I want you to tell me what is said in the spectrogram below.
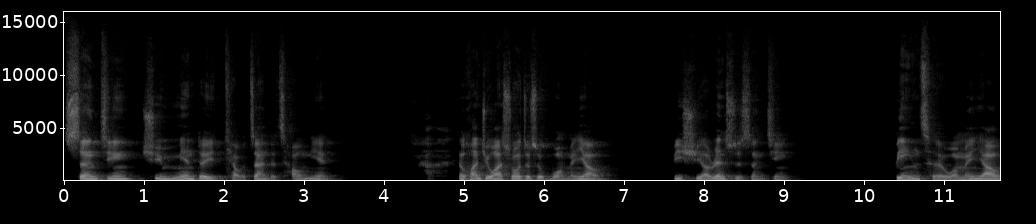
圣经去面对挑战的操练，那换句话说，就是我们要必须要认识圣经，并且我们要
